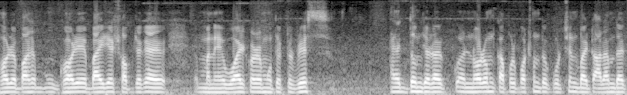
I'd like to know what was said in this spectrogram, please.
ঘরে ঘরে বাইরে সব জায়গায় মানে ওয়ার করার মতো একটা ড্রেস একদম যারা নরম কাপড় পছন্দ করছেন বা একটু আরামদায়ক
